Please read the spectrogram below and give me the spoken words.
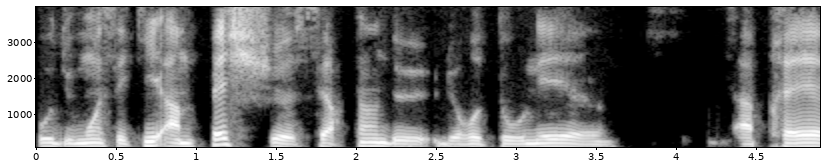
ou du moins ce qui empêche certains de, de retourner après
